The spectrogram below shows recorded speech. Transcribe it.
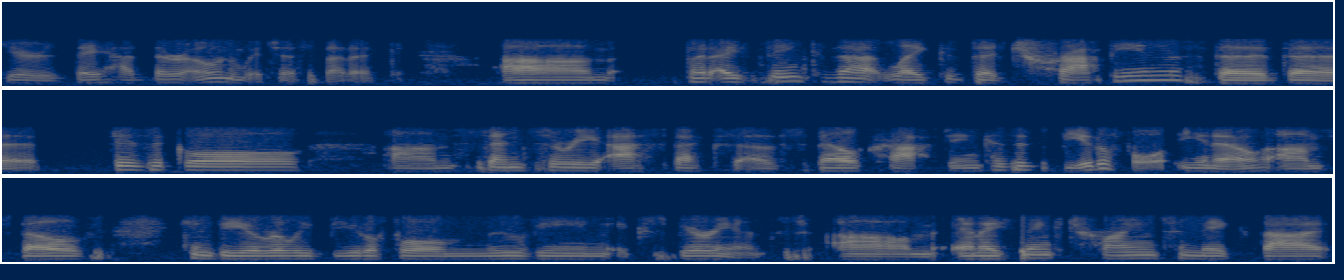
peers, they had their own witch aesthetic. Um, but I think that like the trappings, the the physical, um, sensory aspects of spell crafting, because it's beautiful, you know, um, spells can be a really beautiful, moving experience. Um, and I think trying to make that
